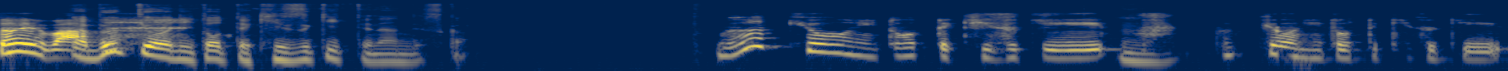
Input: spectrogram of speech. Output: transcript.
例えば。仏教にとって気づきって何ですか、仏教にとって気づき。うん、仏教にとって気づき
